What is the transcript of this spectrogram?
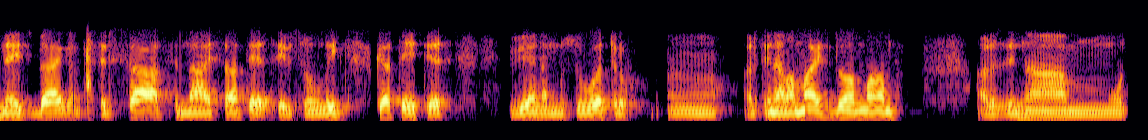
neizbēgam tas ir sāsinājis attiecības un licis skatīties vienam uz otru um, ar zināmām aizdomām, ar zināmu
